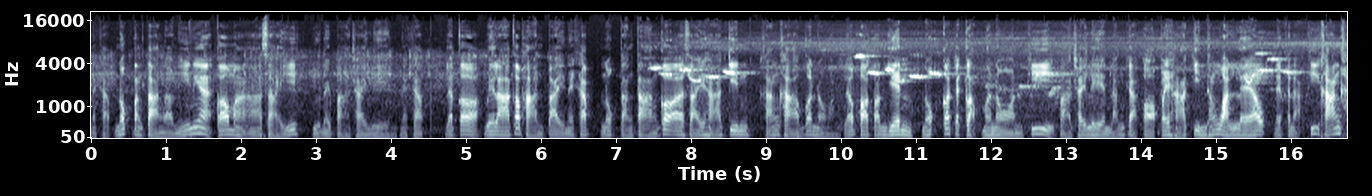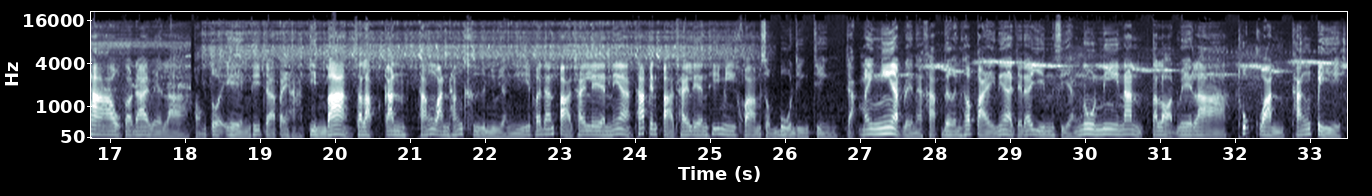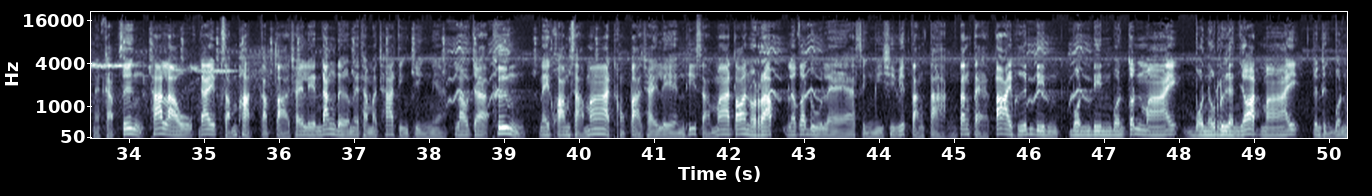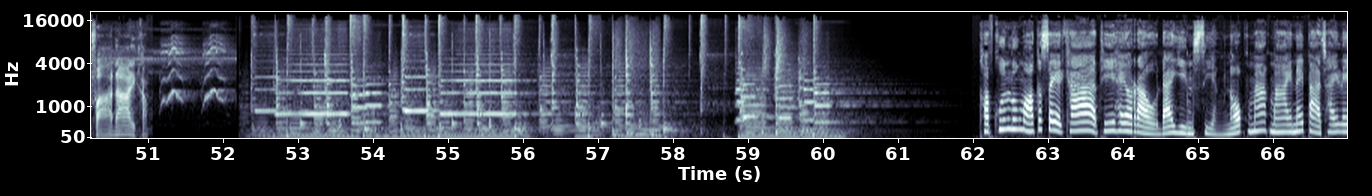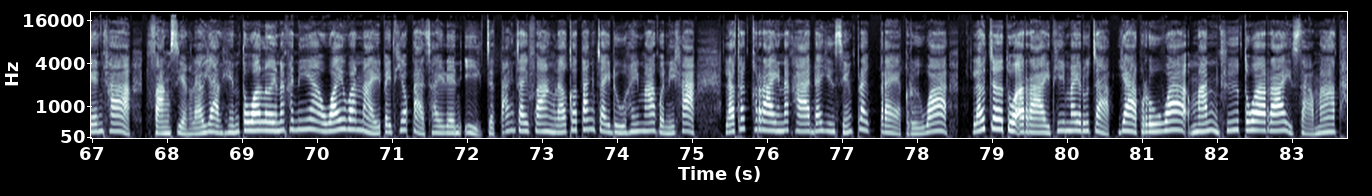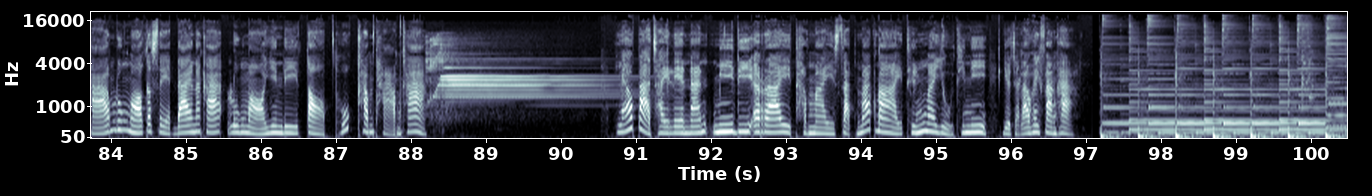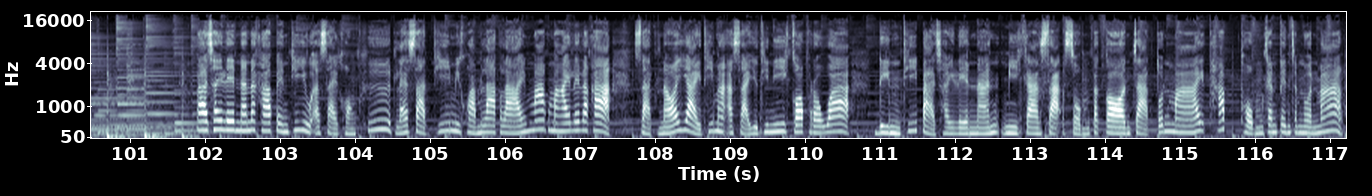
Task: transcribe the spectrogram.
นะครับนกต่างๆ เหล่านี้เนี่ยก็มาอาศัยอยู่ในป่าชายเลนนะครับ แล้วก็เวลาก็ผ่านไปนะครับ นกต่างๆ ก็อาศัยหากินค้างคาวก็นอน แล้วพอตอนเย็นนกก็จะกลับมานอนที่ป่าชายเลนหลังจากออกไปหากินทั้งวันแล้ว ในขณะที่ค้างคาวก็ได้เวลาของตัวเองที่จะไปหากินบ้าง สลับกันทั้งวันทั้งคืนอยู่อย่างนี้ เพราะฉะนั้นป่าชายเลนเนี่ยถ้าเป็นป่าชายเลนที่มีความสมบูรณ์จริง ๆ จะไม่เงียบเลยนะครับ เดินเข้าไปเนี่ยจะได้ยินเสียงนู่นนี่นั่นตลอดเวลาทุกวันทั้งปีนะครับซึ่งถ้าเราได้สัมผัสกับป่าชายเลนดั้งเดิมในธรรมชาติจริงๆเนี่ยเราจะทึ่งในความสามารถของป่าชายเลนที่สามารถต้อนรับแล้วก็ดูแลสิ่งมีชีวิตต่างๆ ตั้งแต่ใต้พื้นดิน บนดินบนต้นไม้ บนเรือนยอดไม้ จนถึงบนฟ้าได้ครับ ขอบคุณลุงหมอเกษตรค่ะ ที่ให้เราได้ยินเสียงนกมากมายในป่าชายเลนค่ะ ฟังเสียงแล้วอยากเห็นตัวเลยนะคะเนี่ย ไว้วันไหนไปเที่ยวป่าชายเลนอีก จะตั้งใจฟังแล้วก็ตั้งใจดูให้มากกว่านี้ค่ะ แล้วถ้าใครนะคะได้ยินเสียงแปลกๆหรือว่าแล้วเจอตัวอะไรที่ไม่รู้จัก อยากรู้ว่ามันคือตัวอะไร สามารถถามลุงหมอเกษตรได้นะคะ ลุงหมอยินดีตอบทุกคำถามค่ะ แล้วป่าชายเลนนั้นมีดีอะไรทำไมสัตว์มากมายถึงมาอยู่ที่นี่ เดี๋ยวจะเล่าให้ฟังค่ะ ป่าชายเลนนั้นนะคะ เป็นที่อยู่อาศัยของพืช และสัตว์ที่มีความหลากหลายมากมายเลยล่ะค่ะ สัตว์น้อยใหญ่ที่มาอาศัยอยู่ที่นี่ก็เพราะว่า ดินที่ป่าชายเลนนั้น มีการสะสมตะกอนจากต้นไม้ ทับถมกันเป็นจำนวนมาก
